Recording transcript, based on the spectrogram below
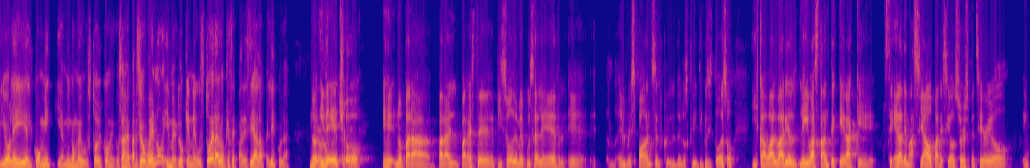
Y yo leí el cómic y a mí no me gustó el cómic. O sea, me pareció bueno y lo que me gustó era lo que se parecía a la película. No, y de hecho, eh, no, para, para, el, para este episodio me puse a leer eh, el response de los críticos y todo eso, y cabal, varios, leí bastante que era que era demasiado parecido al source material en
